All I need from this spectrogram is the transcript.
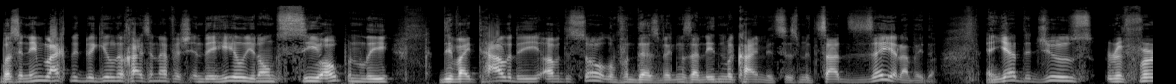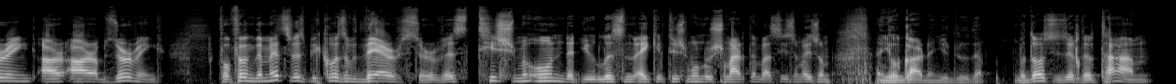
Was in him like nit begil nefesh. In the heel, you don't see openly the vitality of the soul. Und von deswegen sind Eden Mekai Mitzvahs mit Zad Zeyer Aveda. And yet the Jews referring are are observing fulfilling the mitzvahs because of their service. Tishmuun, that you listen, Ekiv Tishmuun, Ushmartem, Basisam, and you'll guard and you do them. But those is their time.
